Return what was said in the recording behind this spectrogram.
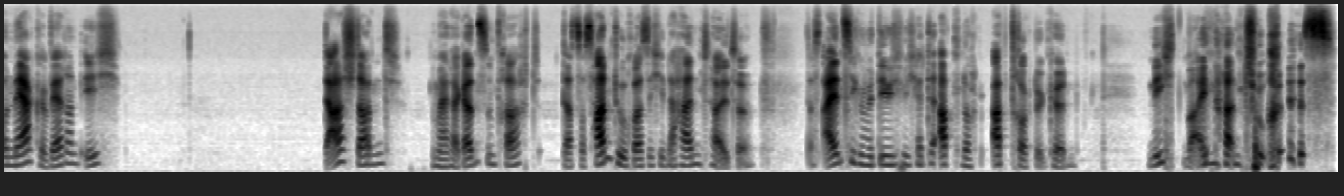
und merke, während ich da stand, in meiner ganzen Pracht, dass das Handtuch, was ich in der Hand halte, das einzige, mit dem ich mich hätte abtrocknen können, nicht mein Handtuch ist.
